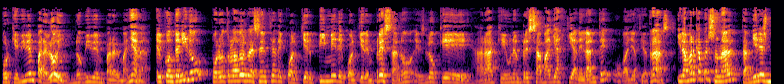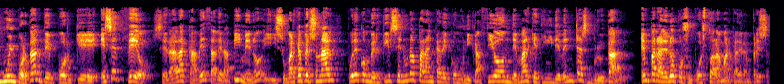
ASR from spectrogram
porque viven para el hoy, no viven para el mañana. El contenido, por otro lado, es la esencia de cualquier pyme, de cualquier empresa, ¿no? Es lo que hará que una empresa vaya hacia adelante o vaya hacia atrás. Y la marca personal también es muy importante porque ese CEO será la cabeza de la pyme, ¿no? Y su marca personal puede convertirse en una palanca de comunicación, de marketing y de ventas brutal. En paralelo, por supuesto, a la marca de la empresa.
